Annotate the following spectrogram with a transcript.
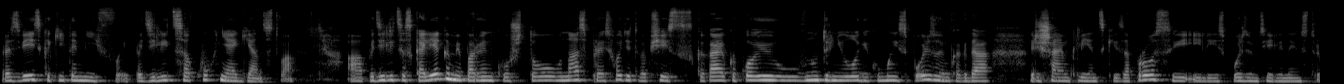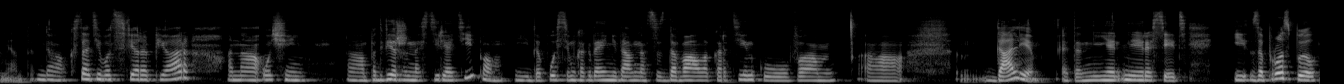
развеять какие-то мифы, поделиться кухней агентства, поделиться с коллегами по рынку, что у нас происходит вообще, какая, какую внутреннюю логику мы используем, когда решаем клиентские запросы или используем те или иные инструменты. Да, кстати, вот сфера пиар, она очень а, подвержена стереотипам. И, допустим, когда я недавно создавала картинку в а, Дали, это нейросеть, и запрос был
